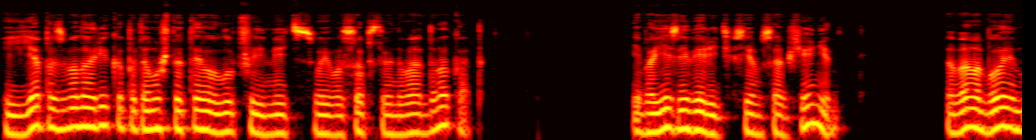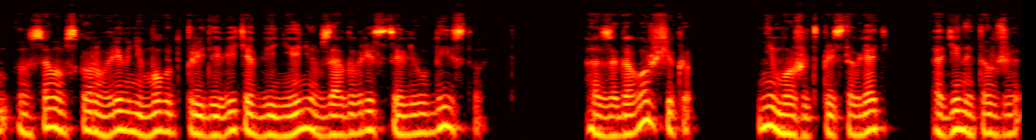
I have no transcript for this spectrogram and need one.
И я позвала Рика, потому что Тео лучше иметь своего собственного адвоката. Ибо если верить всем сообщениям, вам обоим в самом скором времени могут предъявить обвинение в заговоре с целью убийства а заговорщиков не может представлять один и тот же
